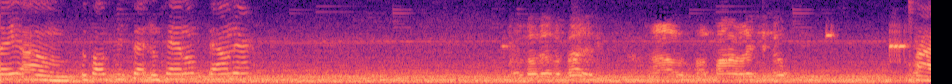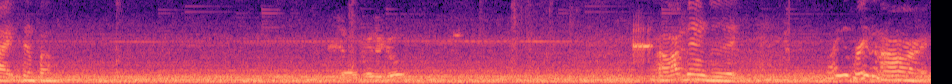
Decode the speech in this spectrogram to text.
they um supposed to be setting the panel down there? I don't know nothing about it. I'll, I'll finally let you know. All right, tempo. Y'all good to go? Oh, I've been good. Why are you breathing all hard?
